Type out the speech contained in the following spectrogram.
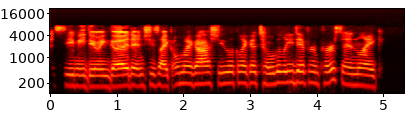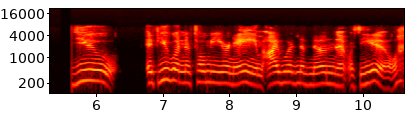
to see me doing good and she's like, Oh my gosh, you look like a totally different person. Like you if you wouldn't have told me your name, I wouldn't have known that was you.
